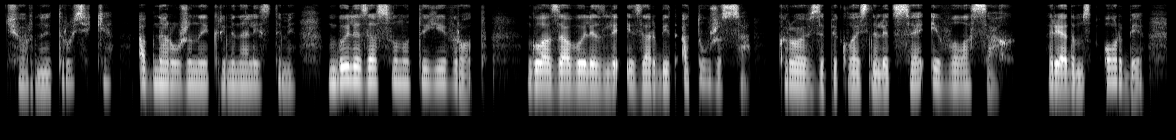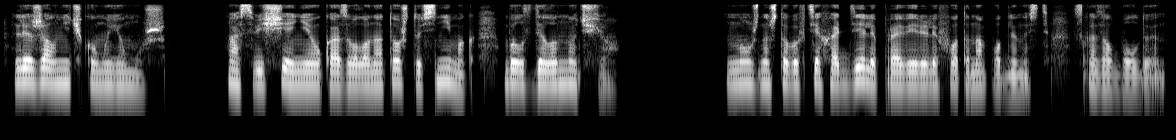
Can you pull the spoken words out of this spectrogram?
Черные трусики, обнаруженные криминалистами, были засунуты ей в рот. Глаза вылезли из орбит от ужаса. Кровь запеклась на лице и в волосах. Рядом с Орби лежал ничком ее муж. Освещение указывало на то, что снимок был сделан ночью. «Нужно, чтобы в тех отделе проверили фото на подлинность», — сказал Болдуин.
